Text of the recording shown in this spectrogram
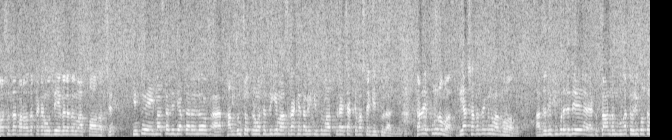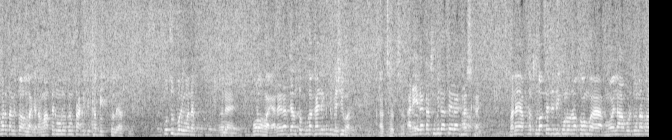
দশ হাজার বারো হাজার টাকার মধ্যে অ্যাভেলেবেল মাছ পাওয়া যাচ্ছে। কিন্তু এই মাছটা যদি আপনার হলো ফাল্গুন চৈত্র মাসের দিকে মাছ রাখে তাহলে কিন্তু মাছ প্রায় চারটে পাঁচটা কেজি চলে আসবে। কারণ এই পুরনো মাছ দেওয়ার সাথে সাথে কিন্তু মাছ বড় হবে। আর যদি পুকুরে যদি একটু প্লান্টন পোকা তৈরি করতে পারে তাহলে তো আর লাগে না। মাছের মনে করেন প্রাকৃতিক খাদ্য চলে আসবে। প্রচুর পরিমাণে মানে বড় হয়। আর এরা জ্যান্ত পোকা খাইলে কিন্তু বেশি বাড়ে। আচ্ছা আচ্ছা। আর এর একটা সুবিধা আছে এরা ঘাস খায়। মানে আপনার তুলাসে যদি কোনো রকম ময়লা আবর্জনা বা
